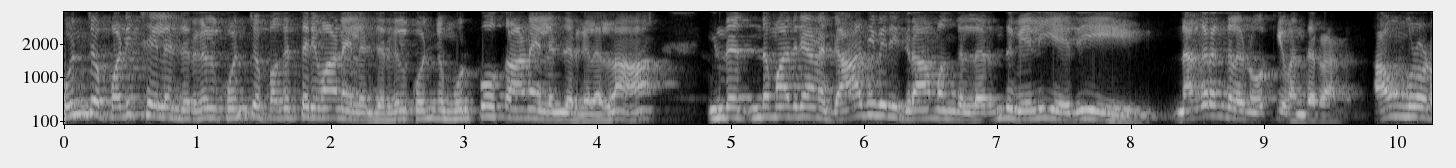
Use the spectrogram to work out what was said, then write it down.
கொஞ்சம் படித்த இளைஞர்கள் கொஞ்சம் பகுத்தறிவான இளைஞர்கள் கொஞ்சம் முற்போக்கான இளைஞர்கள் எல்லாம் இந்த இந்த மாதிரியான ஜாதிவெறி கிராமங்கள்ல இருந்து வெளியேறி நகரங்களை நோக்கி வந்துடுறாங்க. அவங்களோட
